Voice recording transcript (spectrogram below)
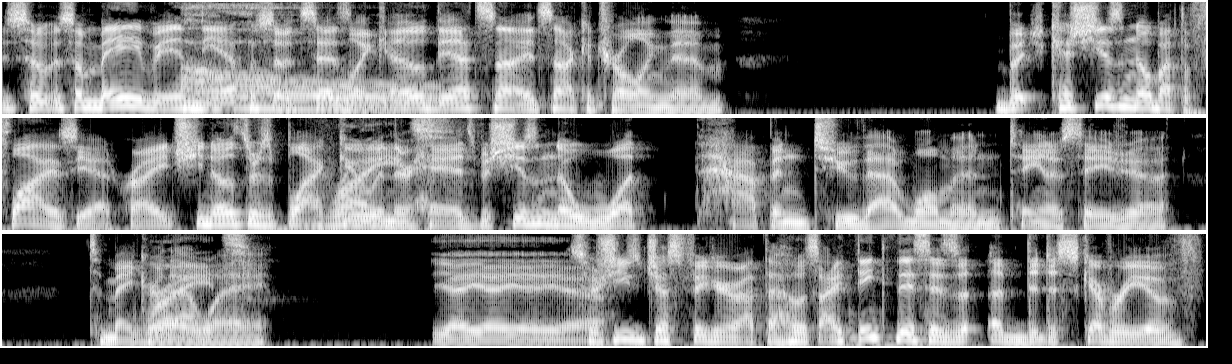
So so Maeve in the episode says like, Oh. oh, that's not it's not controlling them. But because she doesn't know about the flies yet, right? She knows there's black goo in their heads, but she doesn't know what happened to that woman, to Anastasia, to make her that way. Yeah, yeah, yeah, yeah. So she's just figuring out the host. I think this is uh, the discovery of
